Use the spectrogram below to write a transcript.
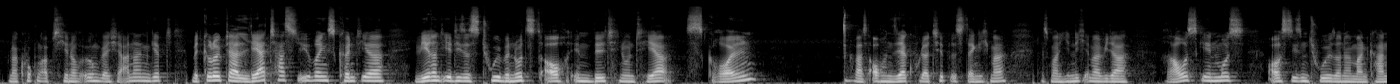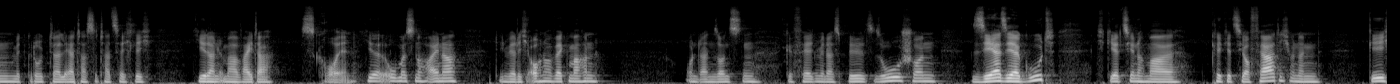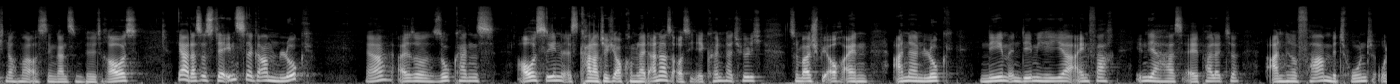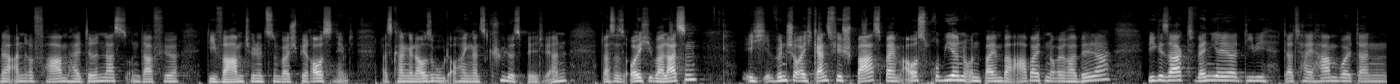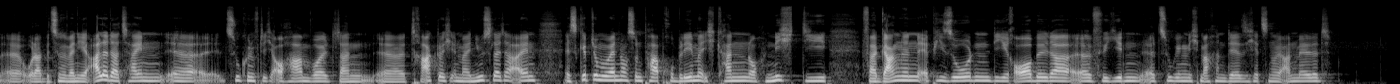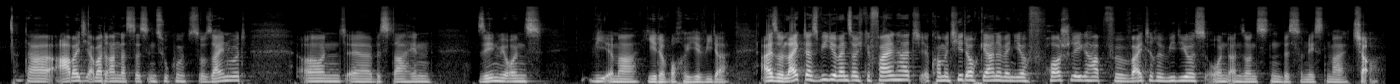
Mal gucken, ob es hier noch irgendwelche anderen gibt. Mit gedrückter Leertaste übrigens könnt ihr, während ihr dieses Tool benutzt, auch im Bild hin und her scrollen. Was auch ein sehr cooler Tipp ist, denke ich mal, dass man hier nicht immer wieder rausgehen muss aus diesem Tool, sondern man kann mit gedrückter Leertaste tatsächlich hier dann immer weiter scrollen. Hier oben ist noch einer, den werde ich auch noch wegmachen. Und ansonsten gefällt mir das Bild so schon sehr, sehr gut. Ich gehe jetzt hier nochmal, klicke jetzt hier auf Fertig und dann gehe ich nochmal aus dem ganzen Bild raus. Ja, das ist der Instagram-Look. Ja, also so kann es aussehen. Es kann natürlich auch komplett anders aussehen. Ihr könnt natürlich zum Beispiel auch einen anderen Look nehmen, indem ihr hier einfach in der HSL-Palette andere Farben betont oder andere Farben halt drin lasst und dafür die Warmtöne zum Beispiel rausnehmt. Das kann genauso gut auch ein ganz kühles Bild werden. Das ist euch überlassen. Ich wünsche euch ganz viel Spaß beim Ausprobieren und beim Bearbeiten eurer Bilder. Wie gesagt, wenn ihr die Datei haben wollt, dann, äh, oder beziehungsweise wenn ihr alle Dateien äh, zukünftig auch haben wollt, dann äh, tragt euch in mein Newsletter ein. Es gibt im Moment noch so ein paar Probleme. Ich kann noch nicht die vergangenen Episoden, die RAW-Bilder äh, für jeden äh, zugänglich machen, der sich jetzt neu anmeldet. Da arbeite ich aber dran, dass das in Zukunft so sein wird. Und äh, bis dahin sehen wir uns wie immer jede Woche hier wieder. Also liked das Video, wenn es euch gefallen hat. Kommentiert auch gerne, wenn ihr Vorschläge habt für weitere Videos. Und ansonsten bis zum nächsten Mal. Ciao.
